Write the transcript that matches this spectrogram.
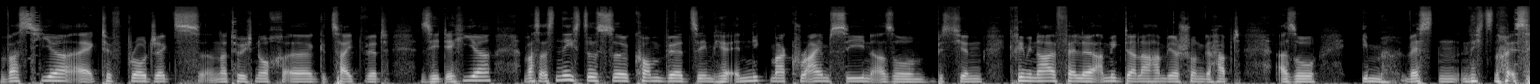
Was hier Active Projects natürlich noch äh, gezeigt wird, seht ihr hier. Was als nächstes äh, kommen wird, sehen wir hier Enigma Crime Scene, also ein bisschen Kriminalfälle. Amygdala haben wir schon gehabt. Also im Westen nichts Neues.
